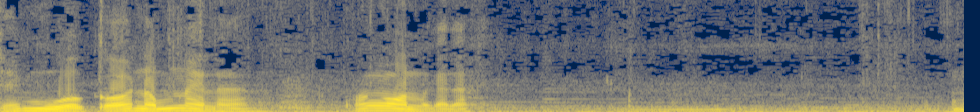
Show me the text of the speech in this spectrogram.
Trái mùa có nấm này là quá ngon rồi cả nhà. Ừ.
